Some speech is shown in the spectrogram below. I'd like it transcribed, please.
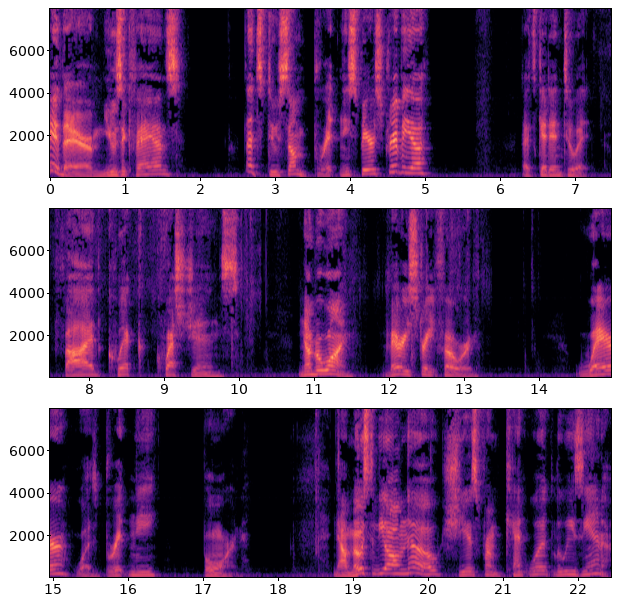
Hey there, music fans. Let's do some Britney Spears trivia. Let's get into it. Five quick questions. Number one, very straightforward. Where was Britney born? Now, most of y'all know she is from Kentwood, Louisiana.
